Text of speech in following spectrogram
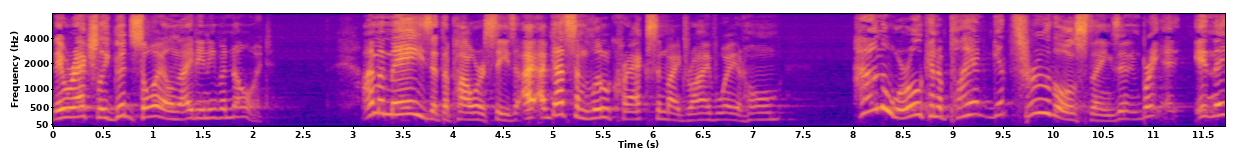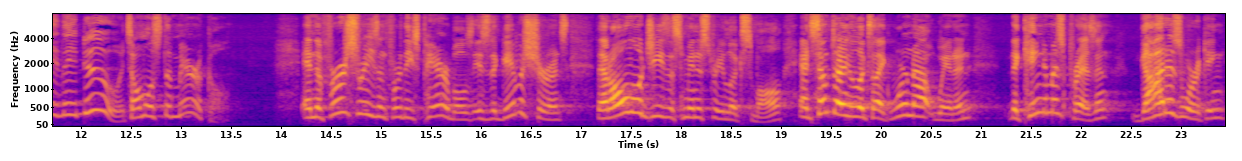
they were actually good soil, and I didn't even know it. I'm amazed at the power of seeds. I, I've got some little cracks in my driveway at home. How in the world can a plant get through those things? And, and they, they do. It's almost a miracle. And the first reason for these parables is to give assurance that although Jesus' ministry looks small, and sometimes it looks like we're not winning, the kingdom is present, God is working,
